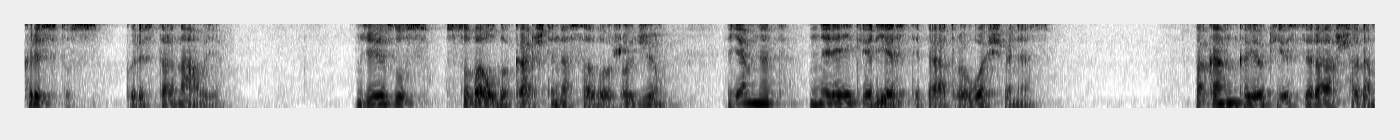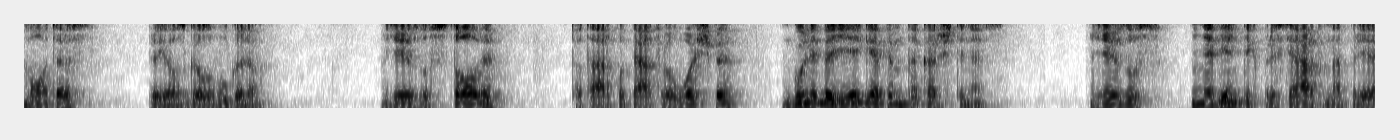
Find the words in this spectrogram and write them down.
Kristus, kuris tarnauja. Jėzus suvaldo karštinę savo žodžiu, jam net nereikia liesti Petro uošvenės. Pakanka, jog jis yra šalia moters prie jos galvų galio. Jėzus stovi, tuo tarpu Petro uošvė guli bejėgė apimta karštinės. Jėzus ne vien tik prisartina prie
